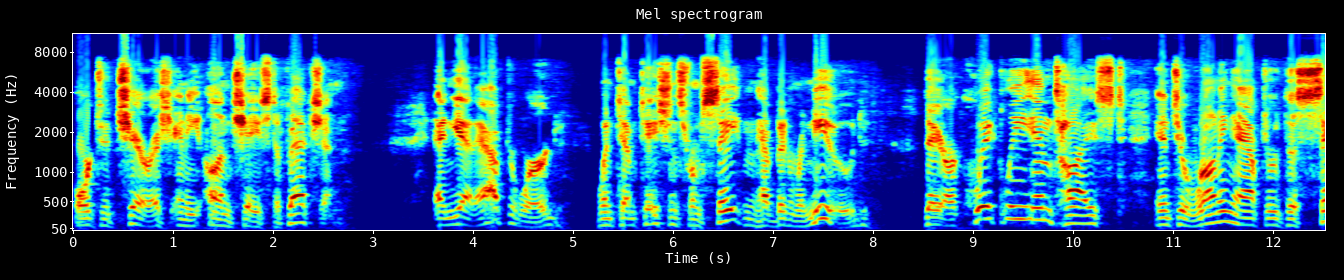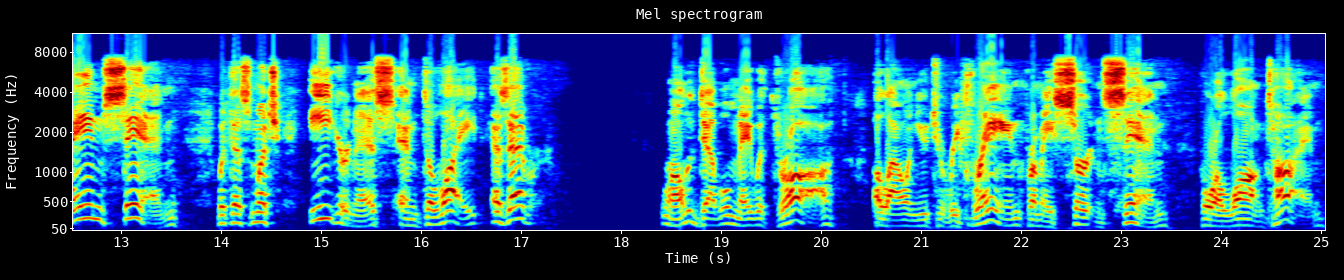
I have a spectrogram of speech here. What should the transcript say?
or to cherish any unchaste affection. And yet afterward, when temptations from Satan have been renewed, they are quickly enticed into running after the same sin with as much eagerness and delight as ever. Well, the devil may withdraw, allowing you to refrain from a certain sin for a long time,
